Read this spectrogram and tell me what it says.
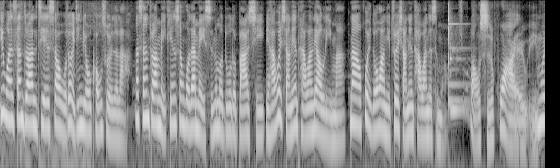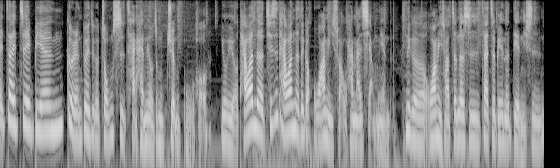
听完山抓的介绍，我都已经流口水了啦。那山抓每天生活在美食那么多的巴西，你还会想念台湾料理吗？那会的话，你最想念台湾的什么？说老实话，哎，因为在这边，个人对这个中式菜还没有这么眷顾吼。有有，台湾的，其实台湾的那个蚵仔米耍，我还蛮想念的。那个蚵仔米耍真的是在这边的店里是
